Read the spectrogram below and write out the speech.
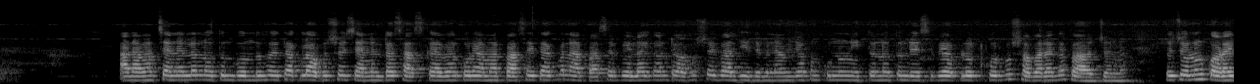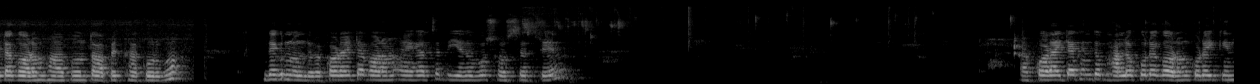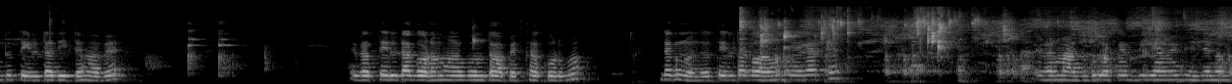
আর আমার চ্যানেলে নতুন বন্ধু হয়ে থাকলে অবশ্যই চ্যানেলটা সাবস্ক্রাইবার করে আমার পাশেই থাকবেন, আর পাশের বেল আইকনটা অবশ্যই বাজিয়ে দেবেন। আমি যখন কোনো নিত্য নতুন রেসিপি আপলোড করব সবার আগে পাওয়ার জন্য। তো চলুন কড়াইটা গরম হওয়া পর্যন্ত অপেক্ষা করব। দেখুন বন্ধুরা, কড়াইটা গরম হয়ে গেছে, দিয়ে দেবো সর্ষের তেল। আর কড়াইটা কিন্তু ভালো করে গরম করেই কিন্তু তেলটা দিতে হবে। এবার তেলটা গরম হওয়া পর্যন্ত অপেক্ষা করব। দেখুন বন্ধু, তেলটা গরম হয়ে গেছে। এবার মাছগুলোকে দিয়ে আমি ভেজে নেব।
